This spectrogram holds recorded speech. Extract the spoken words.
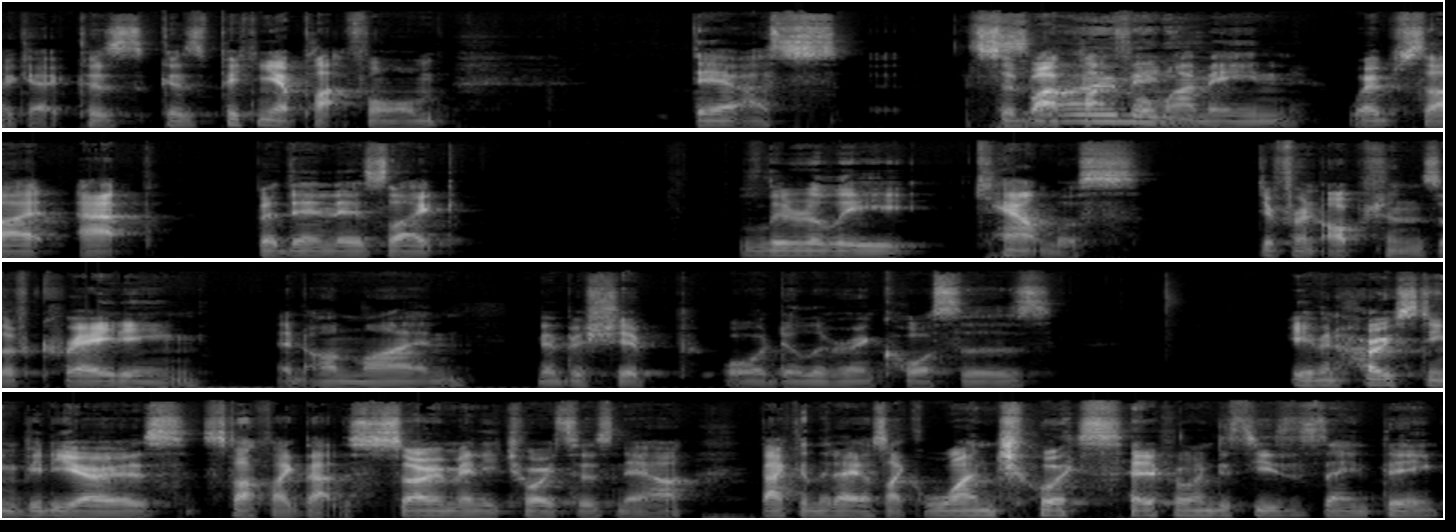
Okay, because because picking a platform, there are so, so by platform many. I mean website, app, but then there's like literally countless different options of creating an online membership or delivering courses even hosting videos stuff like that. There's so many choices now. Back in the day it was like one choice. Everyone just used the same thing.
